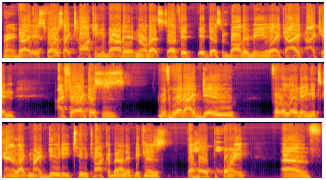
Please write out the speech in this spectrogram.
Right. But as far as like talking about it and all that stuff, it it doesn't bother me. Like I I can I feel like this is with what I do for a living, it's kind of like my duty to talk about it because the whole point of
